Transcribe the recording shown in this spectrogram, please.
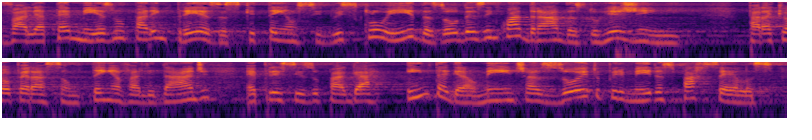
vale até mesmo para empresas que tenham sido excluídas ou desenquadradas do regime. Para que a operação tenha validade, é preciso pagar integralmente as oito primeiras parcelas.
